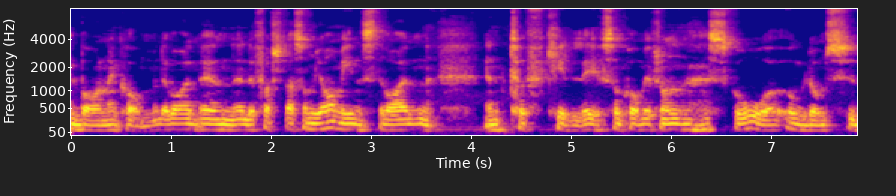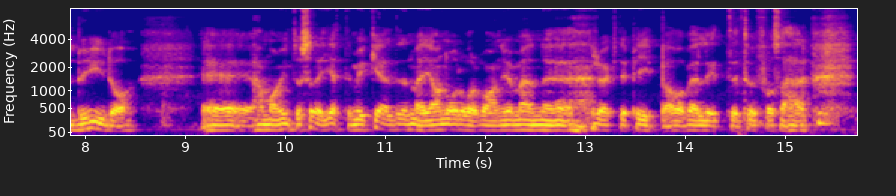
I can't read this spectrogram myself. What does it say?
barnen kom. Det, var en, en, det första som jag minns det var en, en tuff kille som kom ifrån Skå ungdomsby då. Eh, han var ju inte så jättemycket äldre än mig, ja några år var han ju men eh, rökte pipa och var väldigt eh, tuff och så här.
